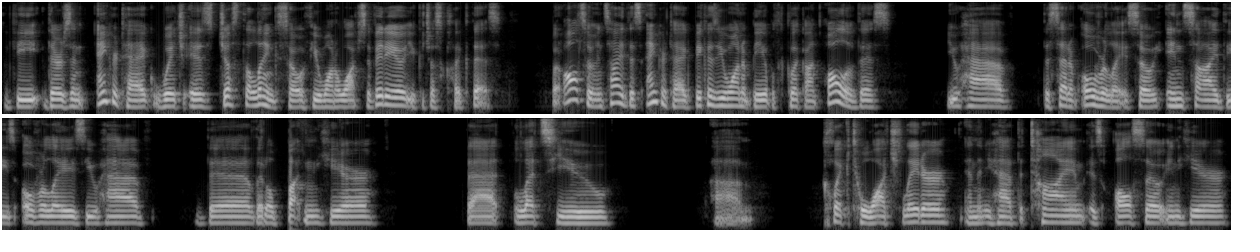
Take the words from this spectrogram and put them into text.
the, there's an anchor tag, which is just the link. So if you want to watch the video, you could just click this. But also inside this anchor tag, because you want to be able to click on all of this, you have the set of overlays. So inside these overlays, you have the little button here that lets you um, click to watch later, and then you have the time is also in here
